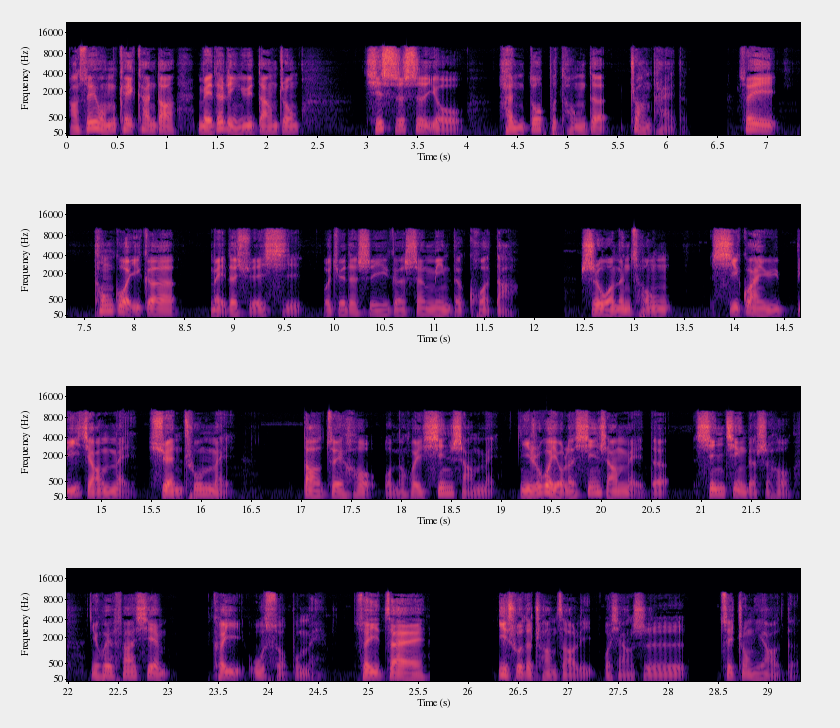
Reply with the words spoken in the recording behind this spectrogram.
啊，所以我们可以看到美的领域当中，其实是有很多不同的状态的。所以通过一个美的学习，我觉得是一个生命的扩大，使我们从习惯于比较美、选出美，到最后我们会欣赏美。你如果有了欣赏美的心境的时候，你会发现可以无所不美。所以在艺术的创造力，我想是最重要的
